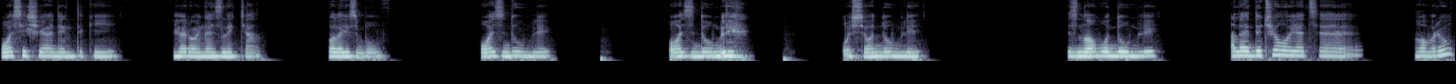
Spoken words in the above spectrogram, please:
Ось іще один такий герой на злиття. Колись був. Ось дублі. Ось дублі. Ось о дублі. Знову дублі. Але до чого я це говорю?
